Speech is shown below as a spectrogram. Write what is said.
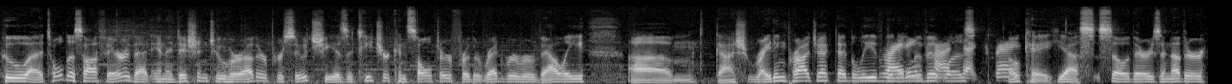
who uh, told us off air that in addition to her other pursuits, she is a teacher consultant for the Red River Valley, um, gosh, writing project, I believe writing the name of it project, was. Right. Okay, yes. So there's another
